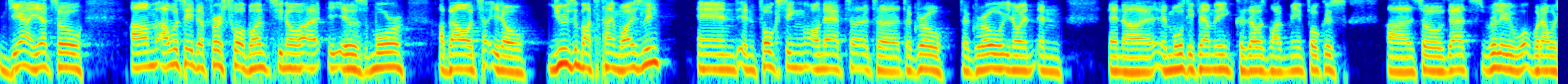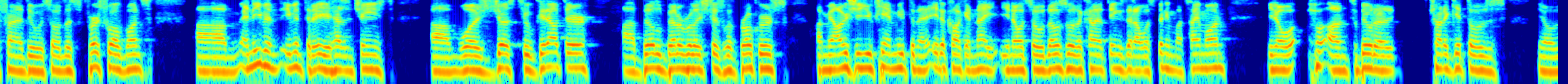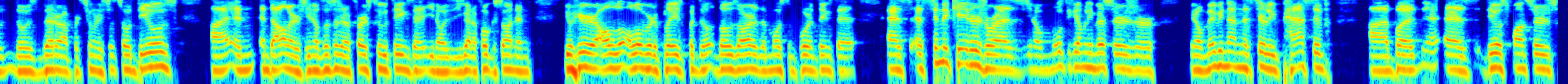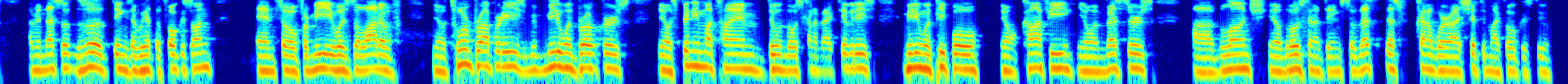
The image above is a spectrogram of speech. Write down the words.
Yeah, yeah. So, um, I would say the first 12 months, you know, it was more about you know using my time wisely and in focusing on that to, to, to grow to grow you know in in in, uh, in multifamily because that was my main focus. Uh, so that's really what, what, I was trying to do. So this first 12 months um, and even even today it hasn't changed um, was just to get out there uh, build better relationships with brokers. I mean obviously you can't meet them at eight o'clock at night you know so those were the kind of things that I was spending my time on you know um, to be able to try to get those you know those better opportunities. So, so deals uh, and, and dollars, you know, those are the first two things that you know you got to focus on, and you'll hear all, all over the place. But th- those are the most important things that, as as syndicators or as you know, multifamily investors, or you know, maybe not necessarily passive Uh, but as deal sponsors, I mean, that's those are the things that we have to focus on. And so for me, it was a lot of you know touring properties, meeting with brokers, you know, spending my time doing those kind of activities, meeting with people, you know, coffee, you know, investors, uh, lunch, you know, those kind of things. So that's that's kind of where I shifted my focus to.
